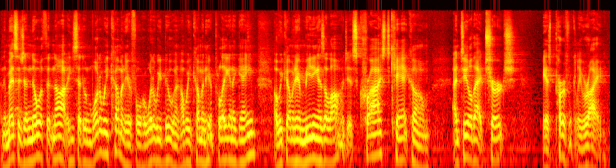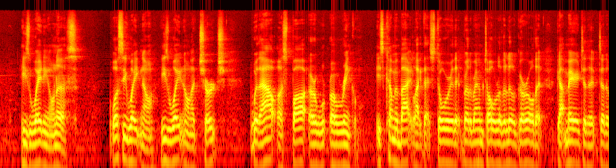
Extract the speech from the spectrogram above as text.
And the message, and knoweth it not, he said, and what are we coming here for? What are we doing? Are we coming here playing a game? Are we coming here meeting as a lodge? It's Christ can't come until that church is perfectly right. He's waiting on us. What's he waiting on? He's waiting on a church without a spot or a wrinkle. He's coming back like that story that Brother Branham told of the little girl that got married to the to the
